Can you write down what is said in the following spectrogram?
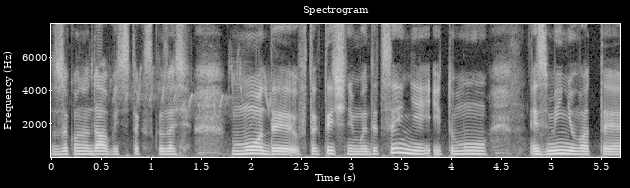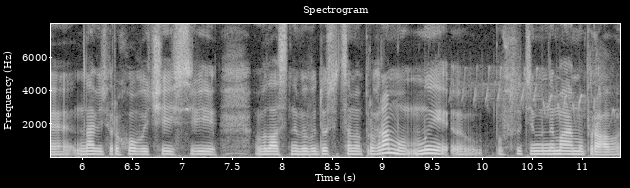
законодавець, так сказати, моди в тактичній медицині, і тому змінювати, навіть враховуючи свій власний вивод саме програму, ми е, по суті ми не маємо права.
